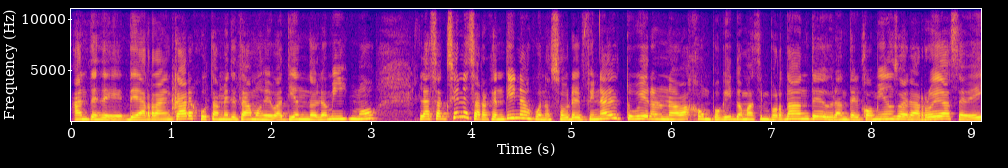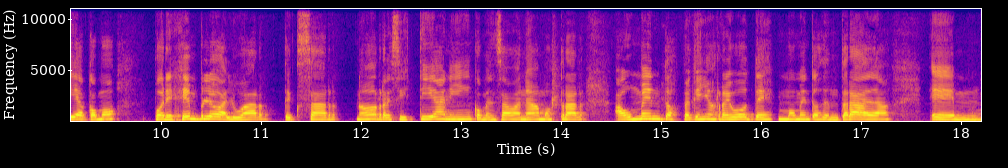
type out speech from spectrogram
antes de, de arrancar, justamente estábamos debatiendo lo mismo. Las acciones argentinas, bueno, sobre el final tuvieron una baja un poquito más importante, durante el comienzo de la rueda se veía como, por ejemplo, Aluar, Texar, ¿no? Resistían y comenzaban a mostrar aumentos, pequeños rebotes, momentos de entrada, eh,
